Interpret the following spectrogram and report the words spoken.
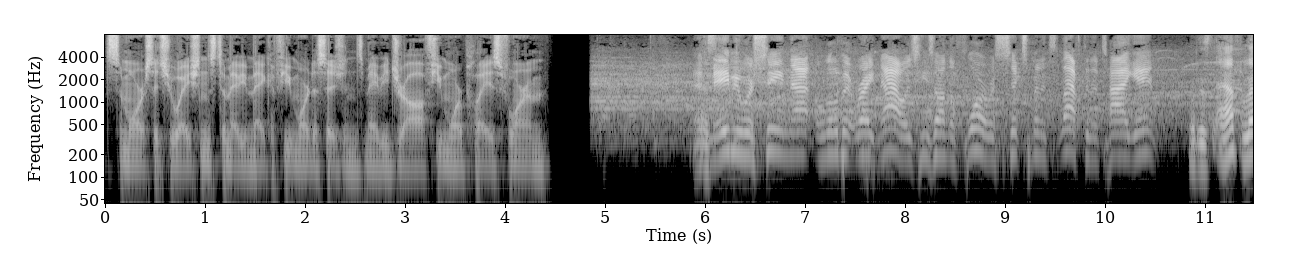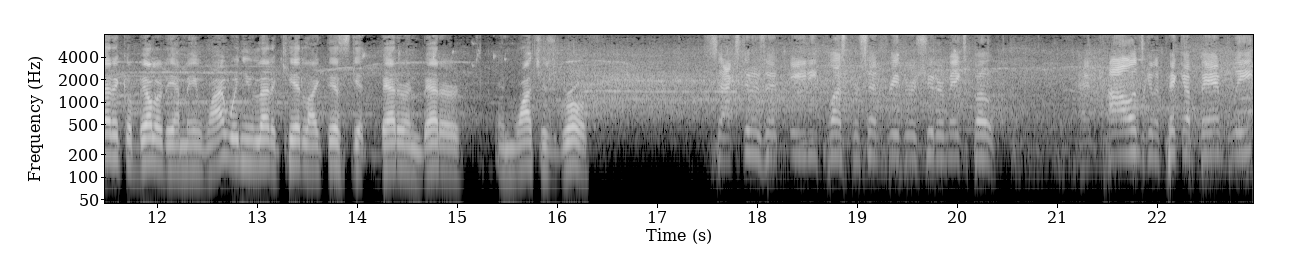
some more situations to maybe make a few more decisions, maybe draw a few more plays for him. And maybe we're seeing that a little bit right now as he's on the floor with six minutes left in a tie game. With his athletic ability, I mean, why wouldn't you let a kid like this get better and better and watch his growth? Sexton is an 80 plus percent free throw shooter, makes both. Collins going to pick up Van Fleet. He's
